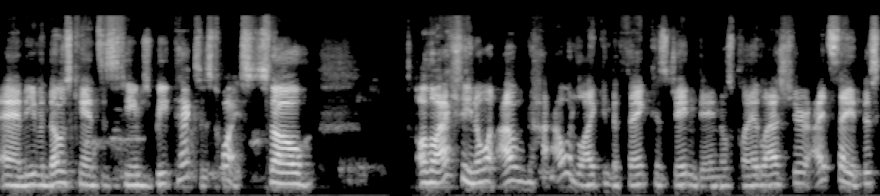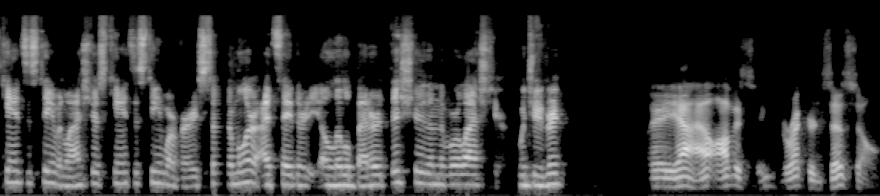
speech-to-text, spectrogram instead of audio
and even those Kansas teams beat Texas twice. So Although, actually, you know what? I would I would like him to think because Jayden Daniels played last year. I'd say this Kansas team and last year's Kansas team are very similar. I'd say they're a little better this year than they were last year. Would you agree? Uh, yeah, obviously, the record says so.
